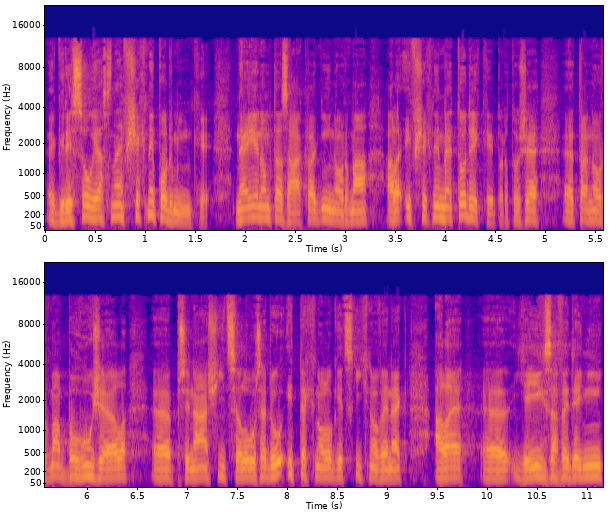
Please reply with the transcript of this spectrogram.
kdy jsou jasné všechny podmínky. Nejenom ta základní norma, ale i všechny metodiky, protože eh, ta norma bohužel eh, přináší celou řadu i technologických novinek, ale eh, jejich zavedení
